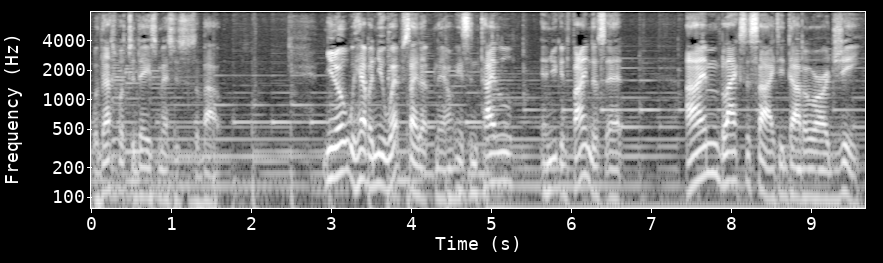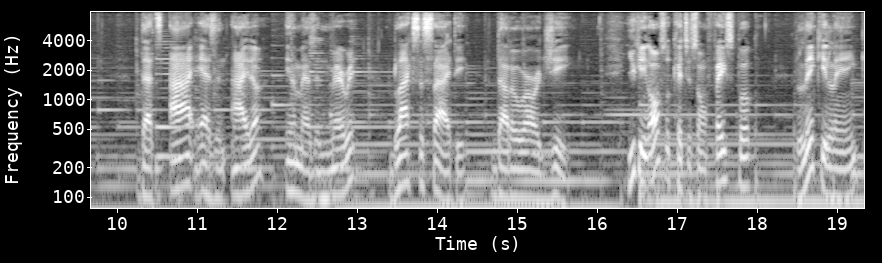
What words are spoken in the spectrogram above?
Well, that's what today's message is about. You know, we have a new website up now. It's entitled, and you can find us at IMBlackSociety.org. That's I as in Ida, M as in Mary, BlackSociety.org. You can also catch us on Facebook, Linky Link,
